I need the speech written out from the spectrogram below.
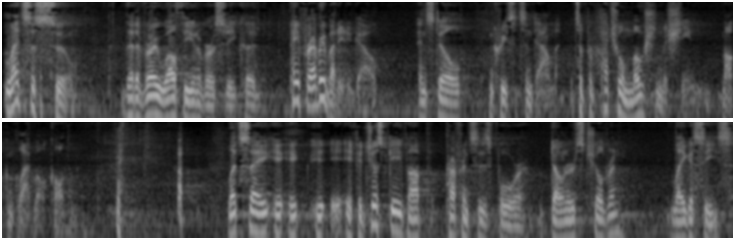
Let's assume that a very wealthy university could pay for everybody to go and still increase its endowment. It's a perpetual motion machine, Malcolm Gladwell called them. Let's say it, it, it, if it just gave up preferences for donors' children, legacies,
